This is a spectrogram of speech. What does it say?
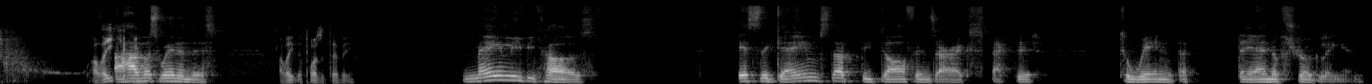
I like. I have man. us winning this. I like the positivity. Mainly because it's the games that the Dolphins are expected to win that they end up struggling in.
